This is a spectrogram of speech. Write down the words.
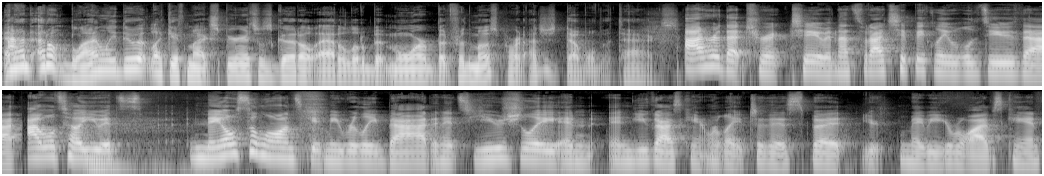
And I, I don't blindly do it. Like if my experience was good, I'll add a little bit more. But for the most part, I just double the tax. I heard that trick too, and that's what I typically will do. That I will tell you, it's nail salons get me really bad, and it's usually and and you guys can't relate to this, but maybe your wives can.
